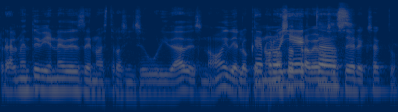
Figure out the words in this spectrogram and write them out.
Realmente viene desde nuestras inseguridades, ¿no? Y de lo que no nos atrevemos a hacer, exacto.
